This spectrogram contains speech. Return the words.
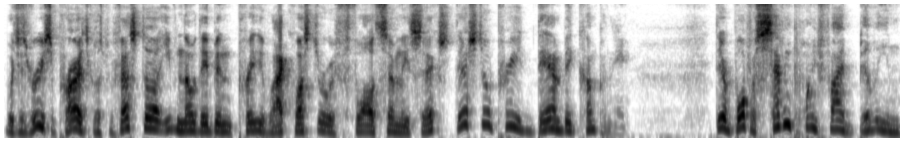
Which is really surprising because Bethesda, even though they've been pretty lackluster with Fallout 76, they're still a pretty damn big company. They're bought for $7.5 billion.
